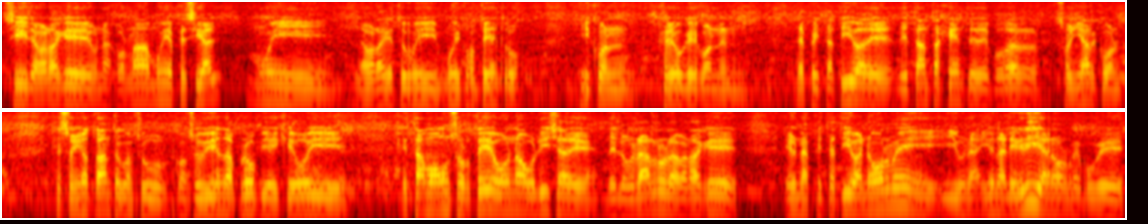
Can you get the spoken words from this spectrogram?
Sí, la verdad que una jornada muy especial, muy, la verdad que estoy muy, muy contento y con, creo que con la expectativa de, tanta gente de poder soñar con, que soñó tanto con su, con su vivienda propia y que hoy estamos a un sorteo, una bolilla de, lograrlo, la verdad que es una expectativa enorme y, una, y una alegría enorme porque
